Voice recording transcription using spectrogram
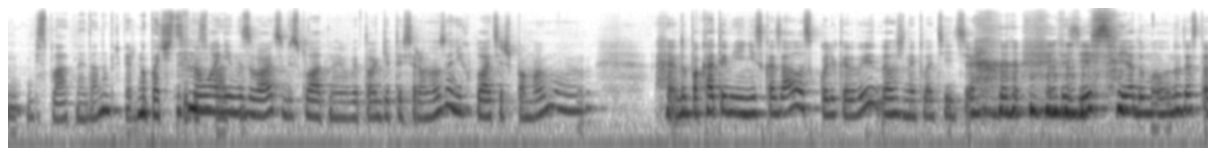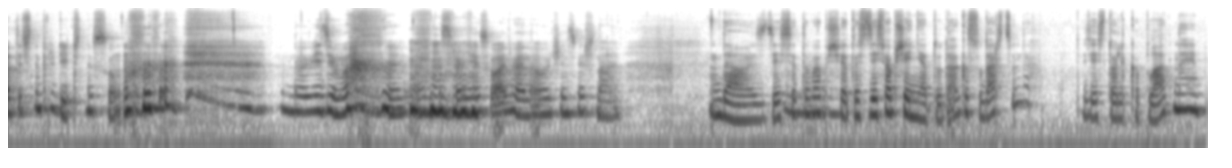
бесплатные, да, например? Ну, почти бесплатные. Ну, они называются бесплатные, в итоге ты все равно за них платишь, по-моему. Ну, пока ты мне не сказала, сколько вы должны платить, здесь я думала, ну, достаточно приличную сумму. Но, видимо, по сравнению с вами она очень смешная. Да, здесь это вообще... То есть здесь вообще нету, да, государственных? Здесь только платные.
